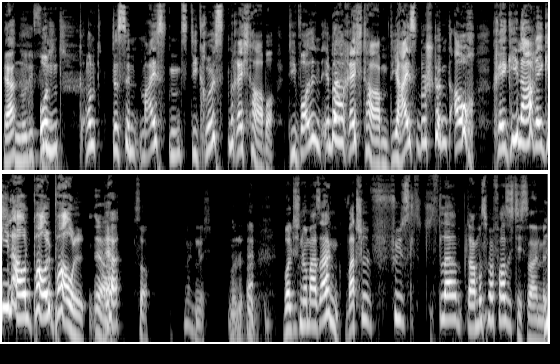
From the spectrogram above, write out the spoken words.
Ja. Nur die und, und das sind meistens die größten Rechthaber. Die wollen immer Recht haben. Die heißen bestimmt auch Regina, Regina und Paul, Paul. Ja. ja so. Nämlich. Ja. Wollte ich nur mal sagen. Watschelfüßler, da muss man vorsichtig sein mit.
